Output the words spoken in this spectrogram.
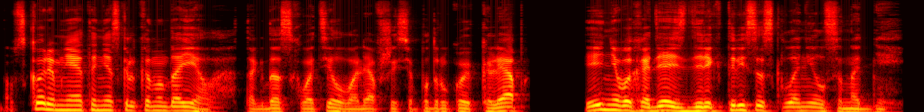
Но вскоре мне это несколько надоело. Тогда схватил валявшийся под рукой кляп и, не выходя из директрисы, склонился над ней.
